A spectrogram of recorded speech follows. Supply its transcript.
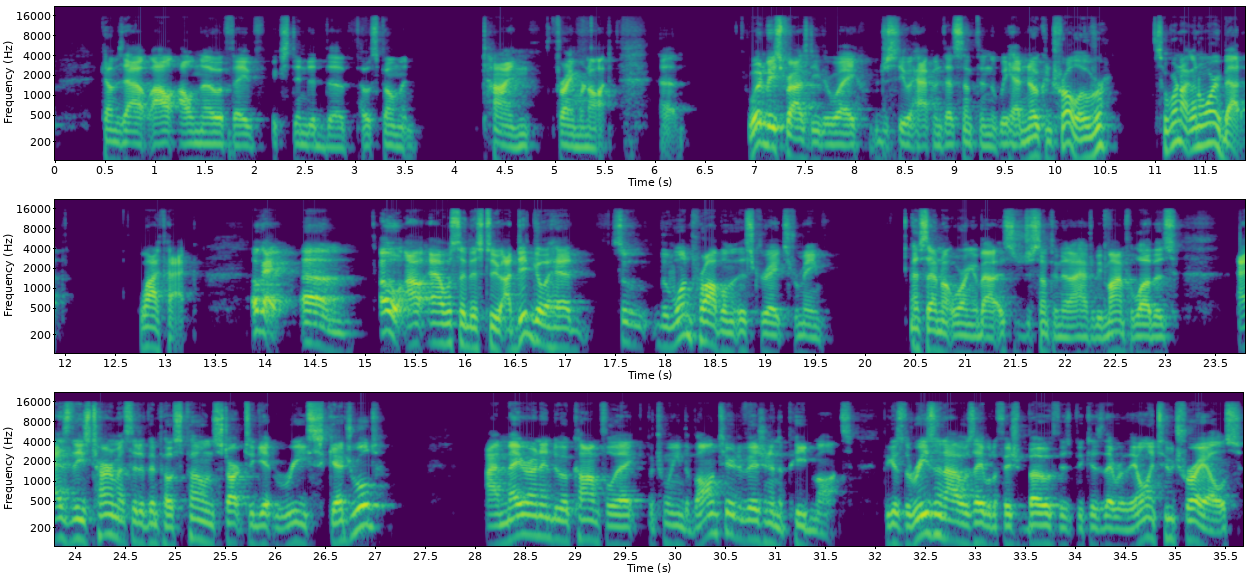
comes out. I'll, I'll know if they've extended the postponement time frame or not. Uh, wouldn't be surprised either way. We'll just see what happens. That's something that we have no control over, so we're not going to worry about it. Life hack. Okay. Um, oh, I, I will say this too. I did go ahead. So the one problem that this creates for me I say I'm not worrying about it. This is just something that I have to be mindful of is as these tournaments that have been postponed start to get rescheduled, I may run into a conflict between the volunteer division and the Piedmonts. Because the reason I was able to fish both is because they were the only two trails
